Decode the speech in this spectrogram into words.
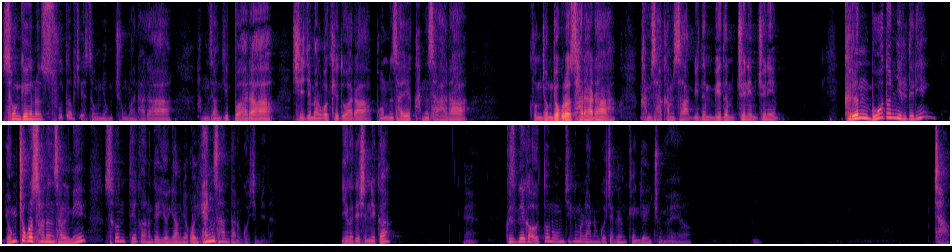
성경에는 수도 없이 성령 충만하라 항상 기뻐하라 쉬지 말고 기도하라 범사에 감사하라 긍정적으로 살아라 감사 감사 믿음 믿음 주님 주님 그런 모든 일들이 영적으로 사는 삶이 선택하는 데 영향력을 행사한다는 것입니다 이해가 되십니까? 네. 그래서 내가 어떤 움직임을 하는 것이 굉장히 중요해요 자,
